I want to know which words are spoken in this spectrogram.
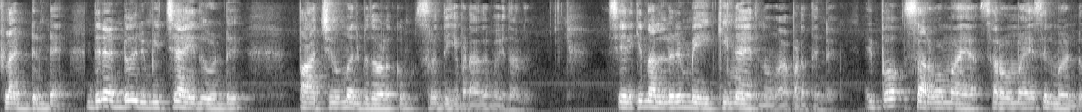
ഫ്ലഡിന്റെ ഇത് രണ്ടും ഒരുമിച്ചായതുകൊണ്ട് പാച്ചുവും അത്ഭുതവളക്കും ശ്രദ്ധിക്കപ്പെടാതെ പോയതാണ്. ശരിക്കും നല്ലൊരു മേക്കിംഗ് ആയിരുന്നു ആ പടത്തിന്റെ ഇപ്പോൾ സർവമായ സർവമായ സിനിമ ഉണ്ട്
